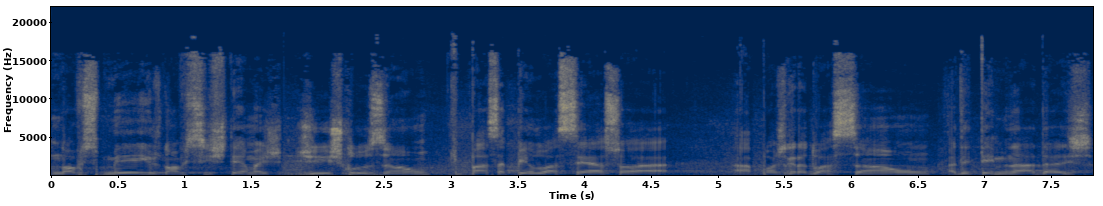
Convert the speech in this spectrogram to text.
novos meios, novos sistemas de exclusão que passa pelo acesso a a pós-graduação, a determinadas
